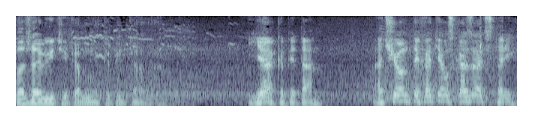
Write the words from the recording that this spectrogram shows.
Позовите ко мне капитана. Я капитан. О чем ты хотел сказать, старик?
